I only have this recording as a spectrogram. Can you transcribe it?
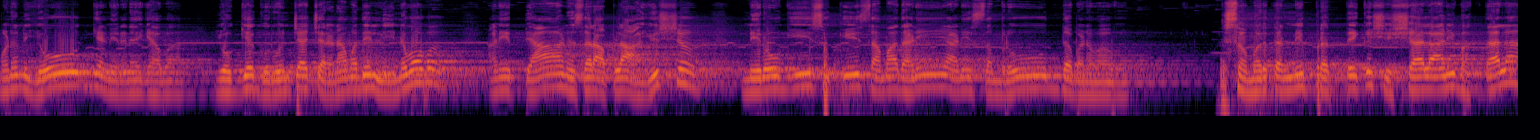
म्हणून योग्य निर्णय घ्यावा योग्य गुरूंच्या चरणामध्ये लीन व्हावं आणि त्यानुसार आपलं आयुष्य निरोगी सुखी समाधानी आणि समृद्ध बनवावं. समर्थांनी प्रत्येक शिष्याला आणि भक्ताला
